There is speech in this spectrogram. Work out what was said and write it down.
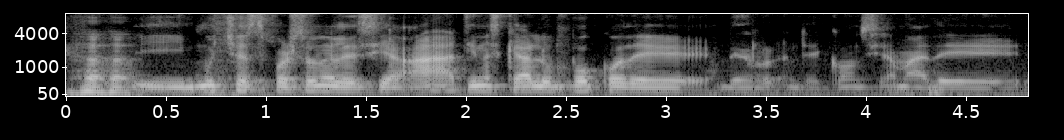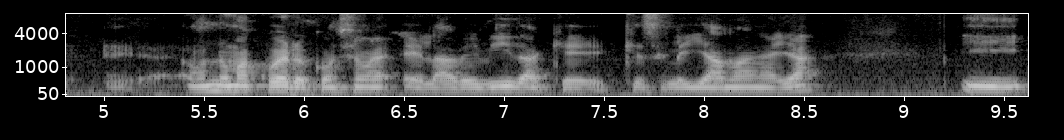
y muchas personas le decían, ah, tienes que darle un poco de, de, ¿cómo se llama? De, eh, no me acuerdo cómo se llama, eh, la bebida que, que, se le llaman allá. Y,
